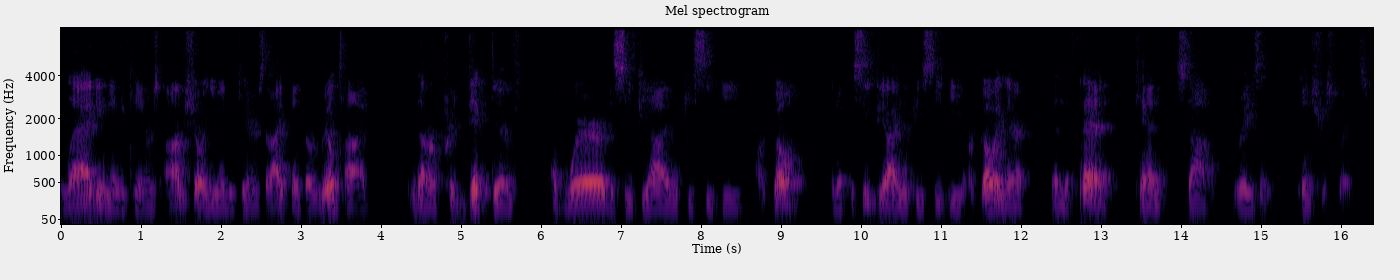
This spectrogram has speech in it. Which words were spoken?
lagging indicators. I'm showing you indicators that I think are real time that are predictive of where the CPI and the PCE are going. And if the CPI and the PCE are going there, then the Fed can stop raising interest rates.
